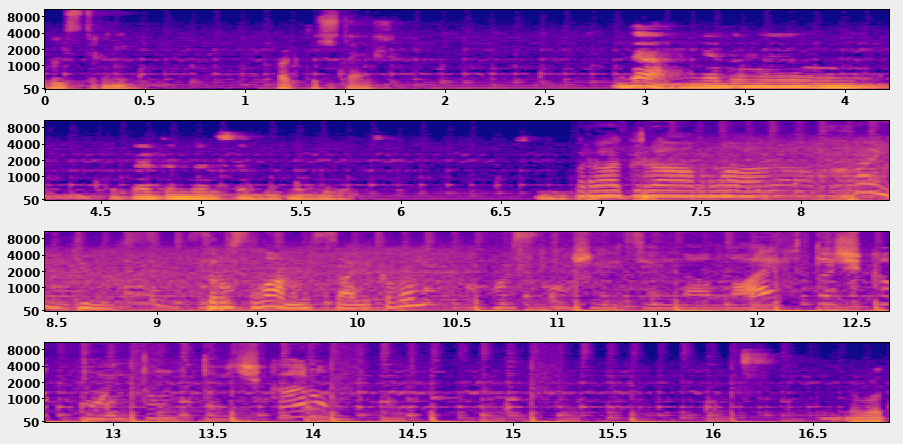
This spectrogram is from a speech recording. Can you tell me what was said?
быстрыми. Как ты считаешь? Да, я думаю, такая тенденция будет наблюдаться. Программа High News с Русланом Саликовым вы слушаете на live.pointum.ru Вот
